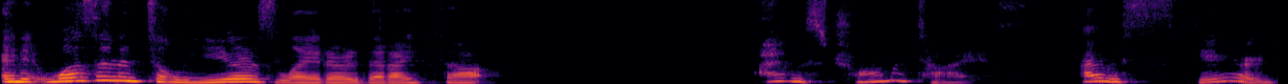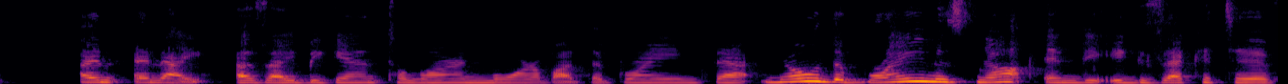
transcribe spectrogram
and it wasn't until years later that I thought I was traumatized. I was scared. And and i as i began to learn more about the brain that no the brain is not in the executive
